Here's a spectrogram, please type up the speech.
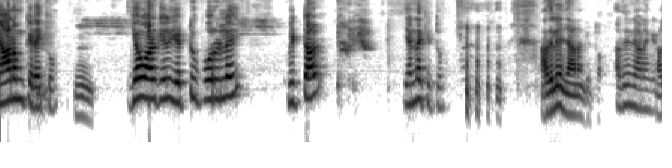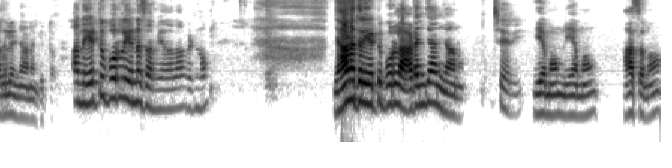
ஞானம் கிடைக்கும். இக வாழ்க்கையில் எட்டு பொருளை விட்டால் என்ன கிட்டும்? அதுலேயும் ஞானம் கிட்டும். அதுவும் ஞானம் கிட்டும். அதுலேயும் ஞானம் கிட்டும். அந்த எட்டு பொருள் என்ன சாமி? அதெல்லாம் விடணும். ஞானத்தில் எட்டு பொருள் அடைஞ்சா ஞானம். சரி. நியமம் நியமம் ஆசனம்.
